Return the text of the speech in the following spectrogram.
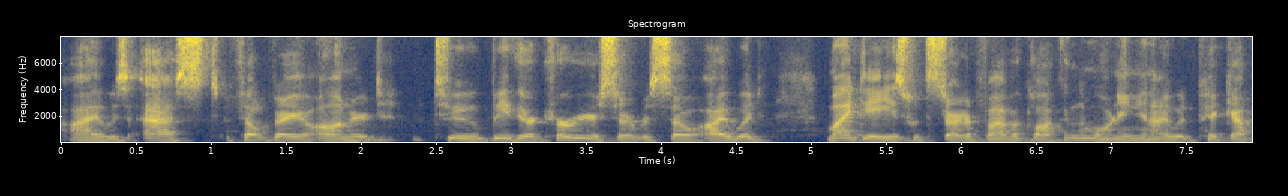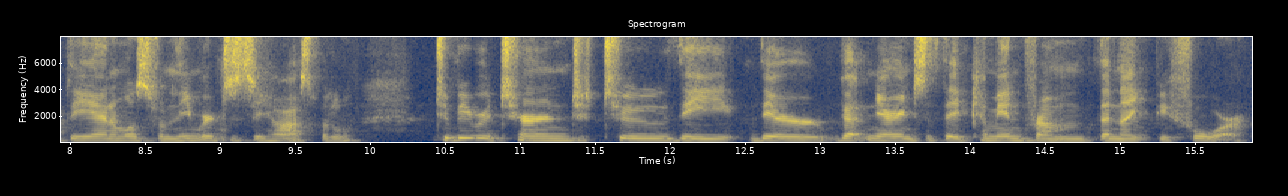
I was asked, felt very honored to be their courier service. So I would, my days would start at five o'clock in the morning, and I would pick up the animals from the emergency hospital to be returned to the their veterinarians that they'd come in from the night before.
